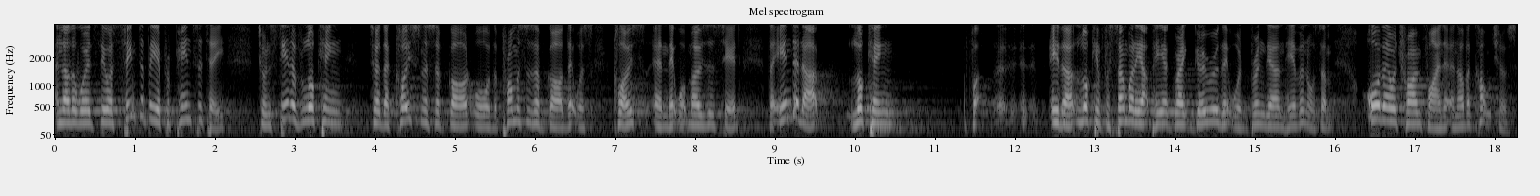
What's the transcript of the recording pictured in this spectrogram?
In other words, there was, seemed to be a propensity to instead of looking to the closeness of God or the promises of God that was close and that what Moses said, they ended up looking for either looking for somebody up here, great guru that would bring down heaven or some, or they would try and find it in other cultures.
